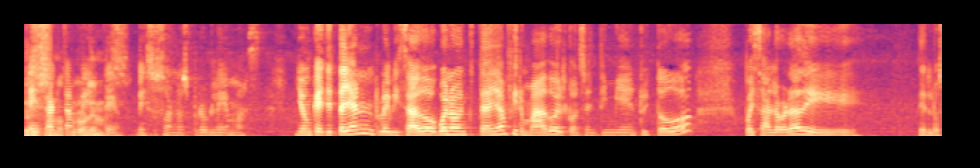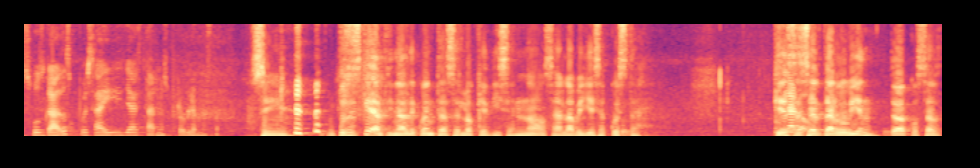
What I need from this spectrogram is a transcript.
Esos Exactamente, esos son los problemas. Y aunque te hayan revisado, bueno, te hayan firmado el consentimiento y todo, pues a la hora de, de los juzgados, pues ahí ya están los problemas. Sí. pues es que al final de cuentas es lo que dicen, ¿no? O sea, la belleza cuesta. ¿Quieres Claro. hacerte algo bien? Te va a costar,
